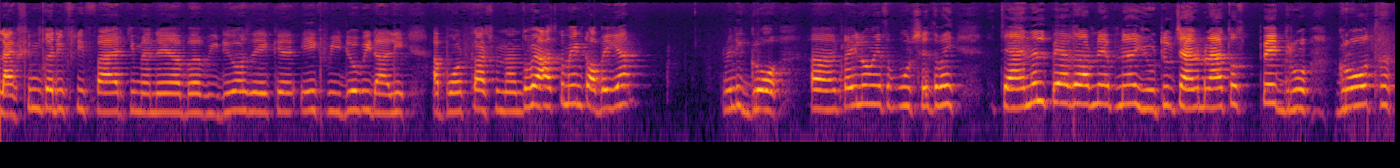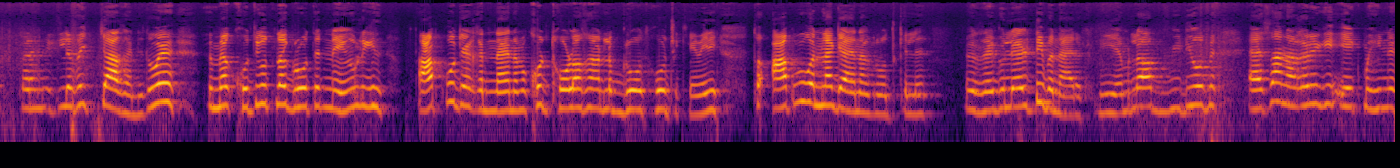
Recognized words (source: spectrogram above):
लाइव स्ट्रीम करी फ्री फायर की, मैंने अब वीडियोस एक एक वीडियो भी डाली, अब पॉडकास्ट बना तो फिर आज का मेन टॉपिक है मेरी ग्रो कई लोग मेरे से पूछ रहे थे, भाई चैनल पे अगर आपने अपना यूट्यूब चैनल बनाया तो उस पर ग्रो, ग्रोथ करने के लिए भाई क्या करनी तो मैं मैं खुद ही उतना ग्रोथ नहीं हूँ, लेकिन आपको क्या करना है ना? मैं खुद थोड़ा सा मतलब ग्रोथ हो चुकी है मेरी। तो आपको करना क्या है ना ग्रोथ के लिए? रेगुलरिटी बनाए रखनी है। मतलब आप वीडियो में ऐसा ना करें कि एक महीने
